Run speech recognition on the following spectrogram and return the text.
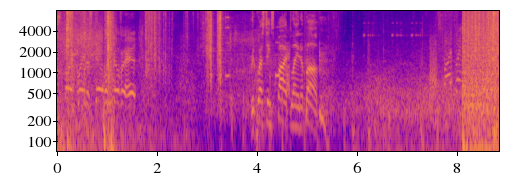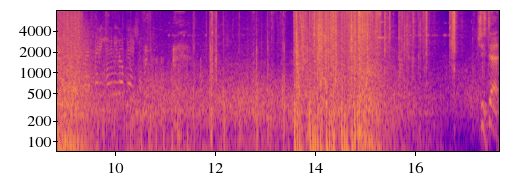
Spy plane established overhead. Requesting spy plane above. Spy plane. Transmitting enemy location. She's dead.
